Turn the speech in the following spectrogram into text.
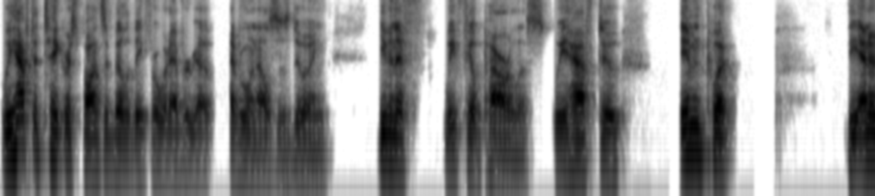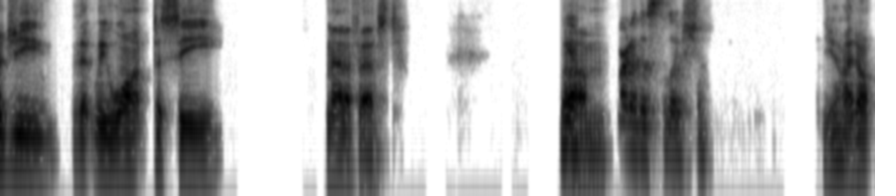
we have to take responsibility for whatever everyone else is doing, even if we feel powerless. We have to input the energy that we want to see manifest. Yeah, um, part of the solution. Yeah, I don't,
